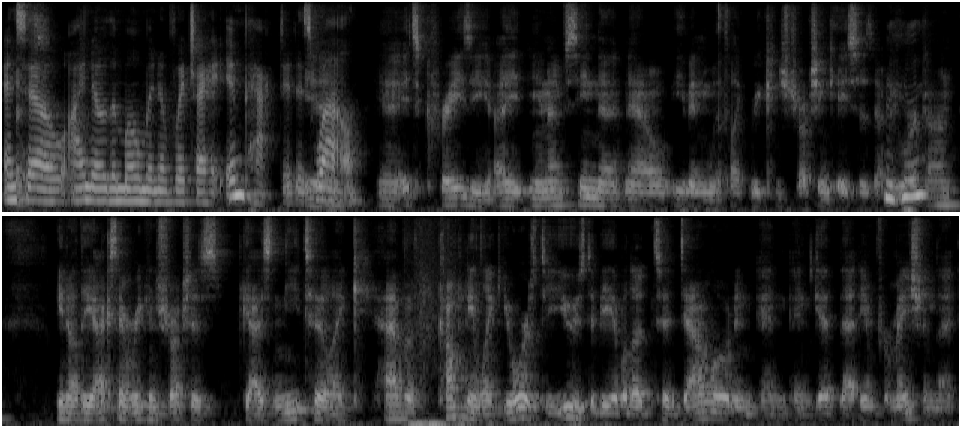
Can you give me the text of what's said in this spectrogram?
And so I know the moment of which I had impacted as Yeah. well. Yeah, it's crazy. I and I've seen that now even with like reconstruction cases that we Mhm. work on. You know, the accident reconstructions guys need to like have a company like yours to use to be able to, to download and, and, and get that information that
